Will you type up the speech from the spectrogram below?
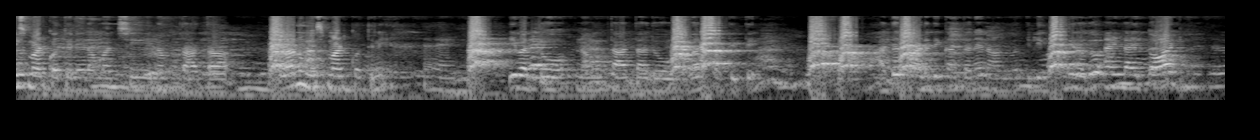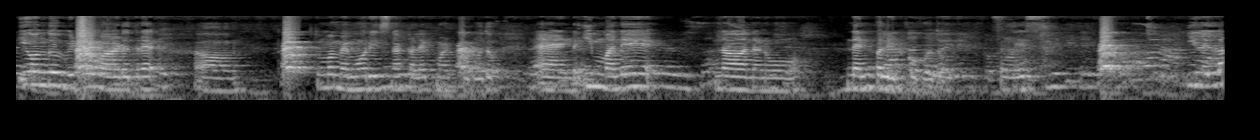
ಮಿಸ್ ಮಾಡ್ಕೋತೀನಿ ನಮ್ಮ ಅಜ್ಜಿ, ನಮ್ಮ ತಾತ. ಎಲ್ಲಾನು ಮಿಸ್ ಮಾಡ್ಕೋತೀನಿ. ಆ್ಯಂಡ್ ಇವತ್ತು ನಮ್ಮ ತಾತದು ಬರ್ತಿತ್ತು ಅದನ್ನ ಮಾಡೋದಕ್ಕಂತಾನೆ ನಾನು ಇಲ್ಲಿ ಬಂದಿರೋದು. ಆ್ಯಂಡ್ ಐ ಥಾಟ್ ಈ ಒಂದು ವಿಡಿಯೋ ಮಾಡಿದ್ರೆ ತುಂಬ ಮೆಮೊರೀಸ್ನ ಕಲೆಕ್ಟ್ ಮಾಡ್ಕೋಬೋದು. ಆ್ಯಂಡ್ ಈ ಮನೆನ ನಾನು ನೆನಪಲ್ಲಿ ಇಟ್ಕೋಬೋದು. ಸೊ ಎಸ್ ಇಲ್ಲೆಲ್ಲ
